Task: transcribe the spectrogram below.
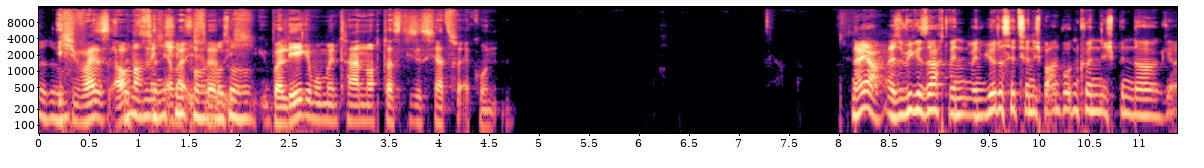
Also, Ich weiß es auch noch da nicht, aber ich, ich überlege momentan noch, das dieses Jahr zu erkunden. Naja, also wie gesagt, wenn, wenn wir das jetzt hier nicht beantworten können, ich bin da, ja,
